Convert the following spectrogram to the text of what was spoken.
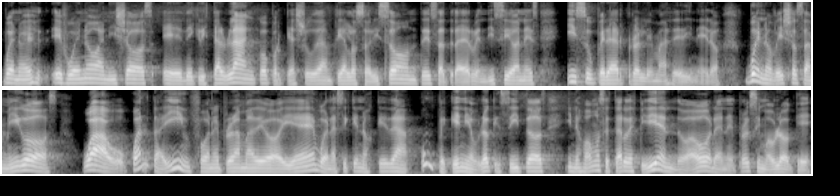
Bueno, es, bueno anillos eh, de cristal blanco porque ayuda a ampliar los horizontes, a traer bendiciones y superar problemas de dinero. Bueno, bellos amigos, ¡Wow! ¡Cuánta info en el programa de hoy! ¿eh? Bueno, así que nos queda un pequeño bloquecito y nos vamos a estar despidiendo ahora en el próximo bloque.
